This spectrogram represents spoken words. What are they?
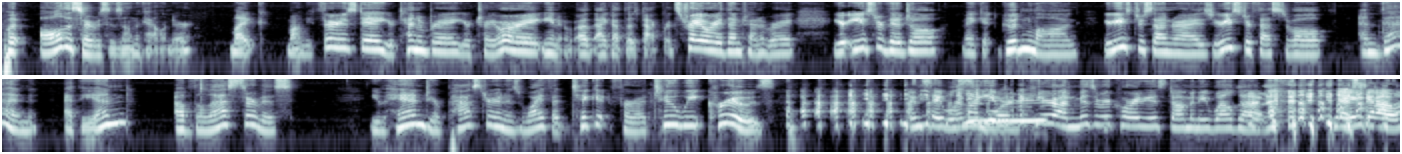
put all the services on the calendar, like Monday, Thursday, your Tenebrae, your Tre Ore. You know, uh, I got those backwards. Tre Ore, then Tenebrae. Your Easter Vigil, make it good and long. Your Easter Sunrise, your Easter Festival, and then at the end of the last service, you hand your pastor and his wife a ticket for a two week cruise and say, We'll I'm see you board. back here on Misericordias Domini. Well done. There you go.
